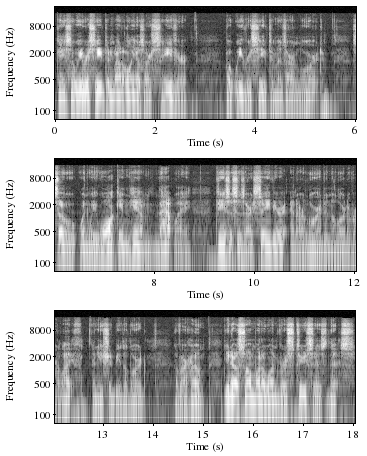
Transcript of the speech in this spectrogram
Okay, so we received him not only as our Savior, but we've received him as our Lord. So when we walk in him that way, Jesus is our Savior and our Lord and the Lord of our life, and he should be the Lord of our home. Do you know Psalm 101, verse 2 says this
